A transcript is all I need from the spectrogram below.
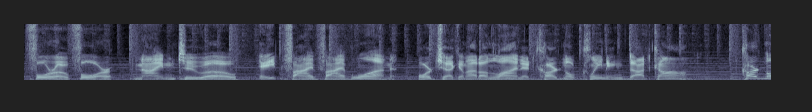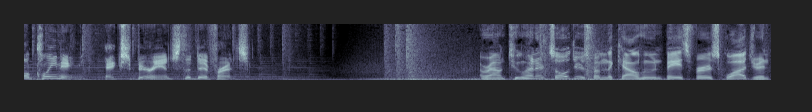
404 920 8551, or check them out online at cardinalcleaning.com. Cardinal Cleaning, experience the difference. Around 200 soldiers from the Calhoun Base 1st Squadron,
